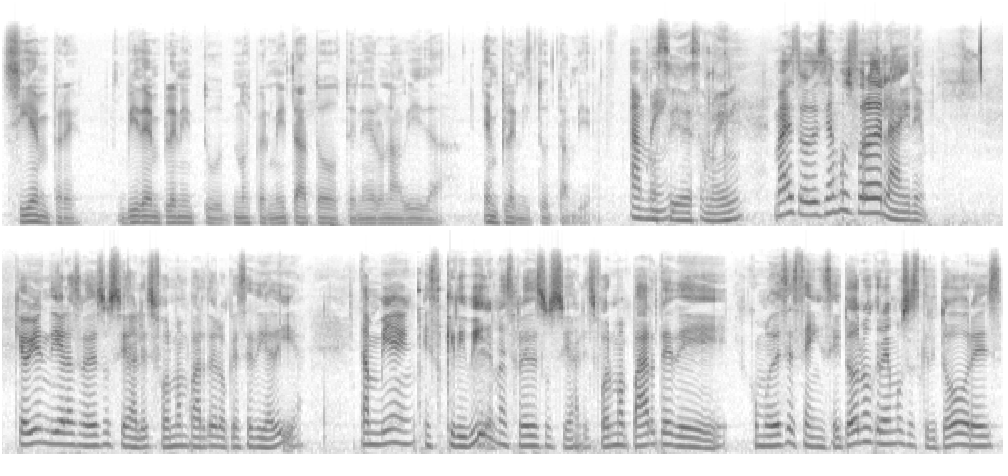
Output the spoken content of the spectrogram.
siempre vida en plenitud nos permita a todos tener una vida en plenitud también. Amén. Así es, amén. Maestro, decíamos fuera del aire que hoy en día las redes sociales forman parte de lo que es el día a día también escribir en las redes sociales forma parte de como de esa esencia. Y todos nos creemos escritores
